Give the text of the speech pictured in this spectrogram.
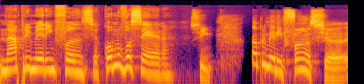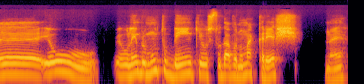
na primeira infância? Como você era? Sim. Na primeira infância, é, eu, eu lembro muito bem que eu estudava numa creche, né?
